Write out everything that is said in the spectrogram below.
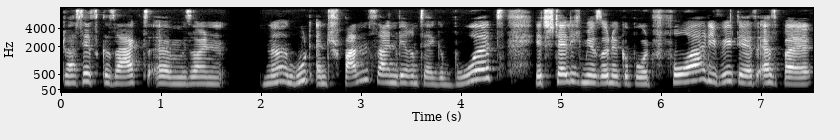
Du hast jetzt gesagt, ähm, wir sollen ne, gut entspannt sein während der Geburt. Jetzt stelle ich mir so eine Geburt vor, die wirkt ja jetzt erstmal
